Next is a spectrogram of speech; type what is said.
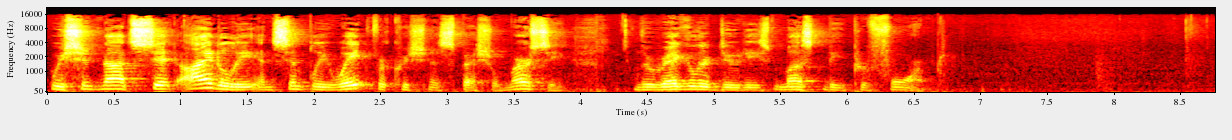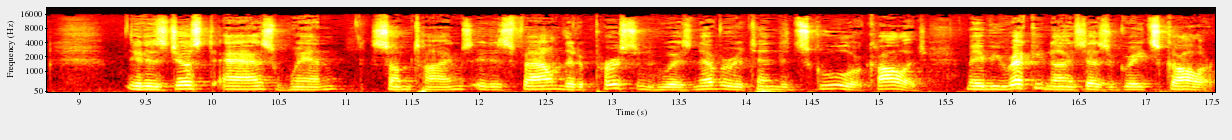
we should not sit idly and simply wait for Krishna's special mercy. The regular duties must be performed. It is just as when sometimes it is found that a person who has never attended school or college may be recognized as a great scholar,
